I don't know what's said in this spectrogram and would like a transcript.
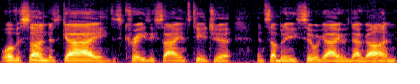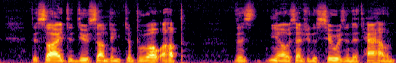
all of a sudden this guy, this crazy science teacher, and somebody sewer guy who's now gone, decide to do something to blow up this, you know, essentially the sewers in the town.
